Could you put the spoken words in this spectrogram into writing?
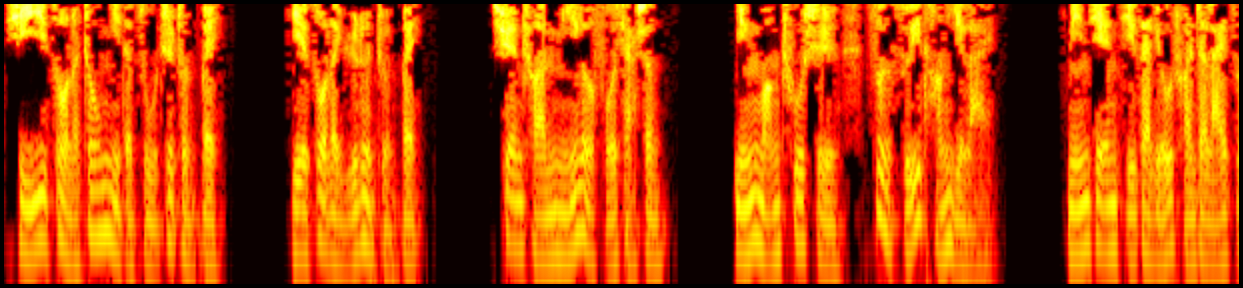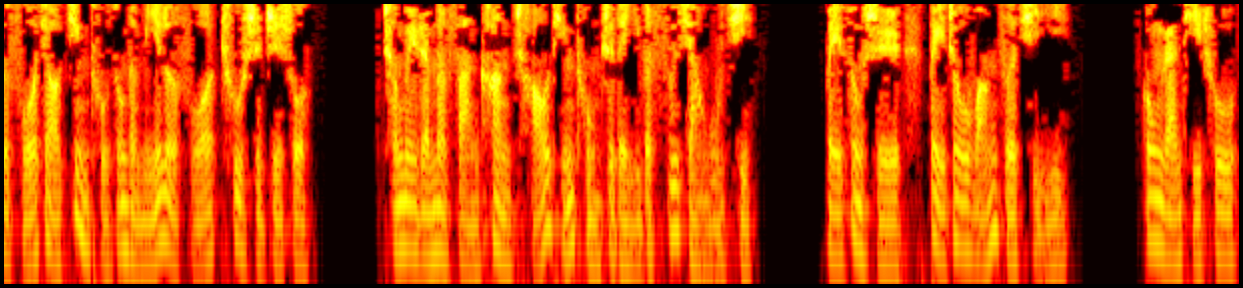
起义做了周密的组织准备，也做了舆论准备，宣传弥勒佛下生、明王出世。自隋唐以来，民间即在流传着来自佛教净土宗的弥勒佛出世之说，成为人们反抗朝廷统治的一个思想武器。北宋时，贝州王泽起义，公然提出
